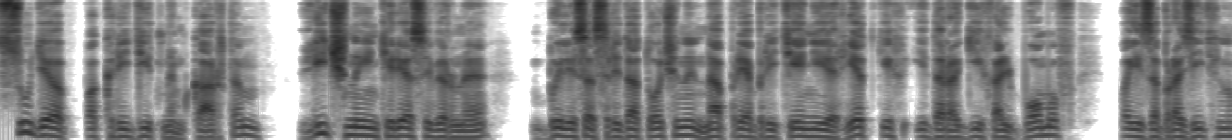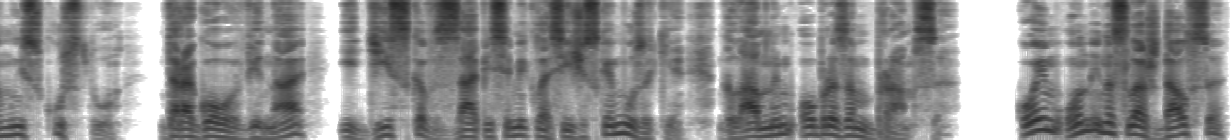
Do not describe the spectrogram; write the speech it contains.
Судя по кредитным картам, личные интересы Верне были сосредоточены на приобретении редких и дорогих альбомов по изобразительному искусству, дорогого вина и дисков с записями классической музыки, главным образом Брамса, коим он и наслаждался,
